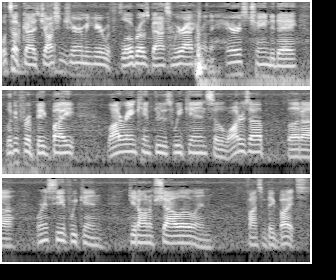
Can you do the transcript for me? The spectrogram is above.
What's up, guys? Josh and Jeremy here with FLoBros Bass, and we're out here on the Harris Chain today looking for a big bite. A lot of rain came through this weekend, so the water's up, but uh, we're to see if we can get on them shallow and find some big bites.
